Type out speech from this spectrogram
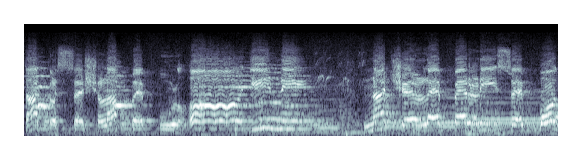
Takhle se šlape půl hodiny, na čele perlí se pot.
